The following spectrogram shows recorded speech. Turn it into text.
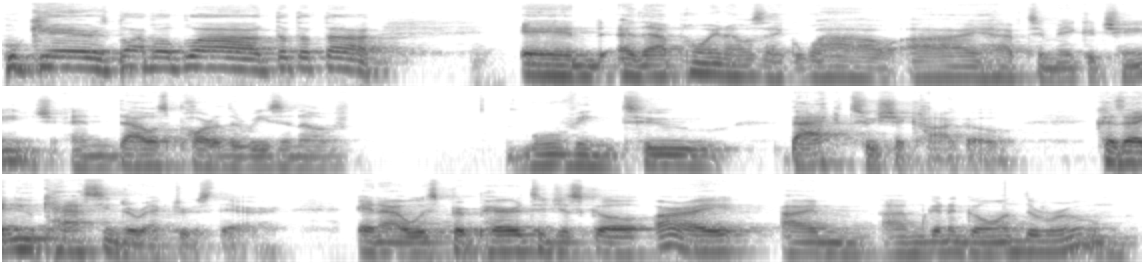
who cares? Blah, blah, blah, da da da. And at that point, I was like, wow, I have to make a change. And that was part of the reason of moving to back to Chicago because I knew casting directors there. And I was prepared to just go, all right, I'm I'm gonna go in the room.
